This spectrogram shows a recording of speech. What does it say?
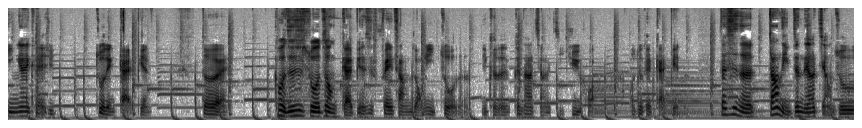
应该可以去做点改变，对不对？或者是说这种改变是非常容易做的，你可能跟他讲几句话，我就可以改变了。但是呢，当你真的要讲出。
